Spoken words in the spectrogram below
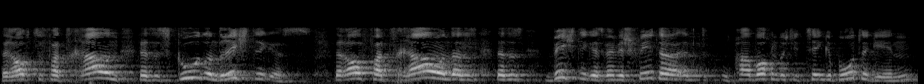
Darauf zu vertrauen, dass es gut und richtig ist. Darauf vertrauen, dass es, dass es wichtig ist, wenn wir später in ein paar Wochen durch die zehn Gebote gehen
